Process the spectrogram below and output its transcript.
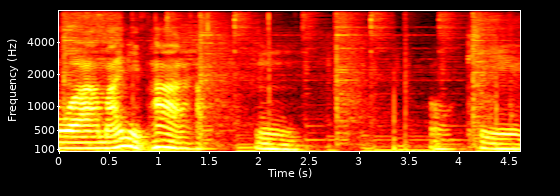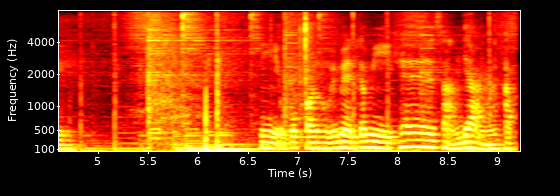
ตัวไม้หนีบผ้านะครับนี่โอเค นี่อุปกรณ์ของพี่แมนก็มีแค่ 3 อย่างนะครับ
